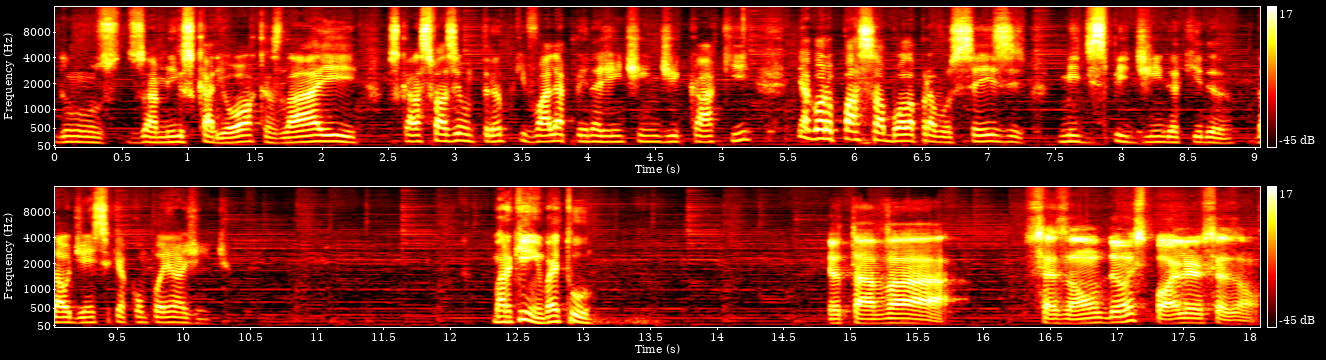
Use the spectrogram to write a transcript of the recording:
dos- dos amigos cariocas lá e os caras fazem um trampo que vale a pena a gente indicar aqui. E agora eu passo a bola pra vocês, me despedindo aqui da, da audiência que acompanhou a gente. Marquinhos, vai tu. Eu tava. Cezão deu um spoiler, Cezão.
